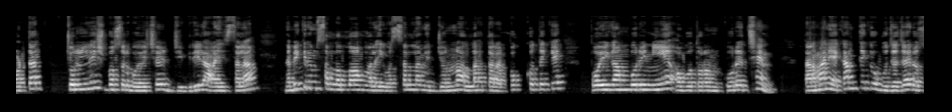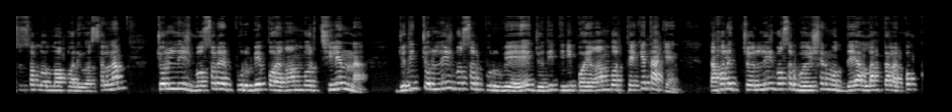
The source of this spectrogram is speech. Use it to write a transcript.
অর্থাৎ চল্লিশ বছর বয়সের জিবরিল আলাইহিসাল্লাম নবী করিম সাল্লাল্লাহু আলাইহি ওয়াসাল্লামের জন্য আল্লাহ তাআলার পক্ষ থেকে পয়গাম্বরি নিয়ে অবতরণ করেছেন। তার মানে এখান থেকেও বোঝা যায় রসুল আলাইহি ওয়াসাল্লাম চল্লিশ বছরের পূর্বে পয়গাম্বর ছিলেন না। যদি চল্লিশ বছর পূর্বে যদি তিনি পয়গাম্বর থেকে থাকেন তাহলে চল্লিশ বছর বয়সের মধ্যে আল্লাহ তালার পক্ষ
